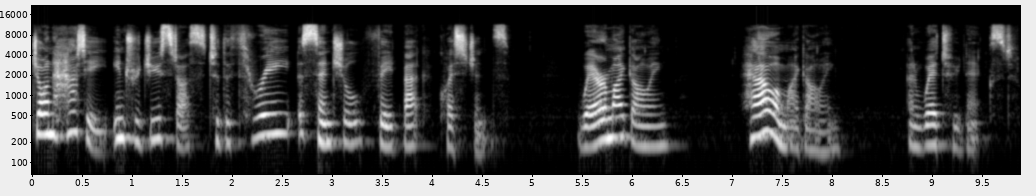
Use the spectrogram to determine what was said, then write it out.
John Hattie introduced us to the three essential feedback questions. Where am I going? How am I going? And where to next?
